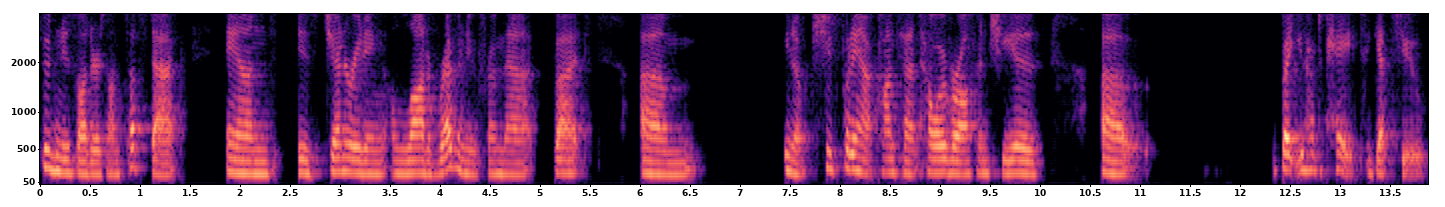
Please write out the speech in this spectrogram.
food newsletters on Substack and is generating a lot of revenue from that. But um, you know, she's putting out content however often she is. Uh, but you have to pay to get to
